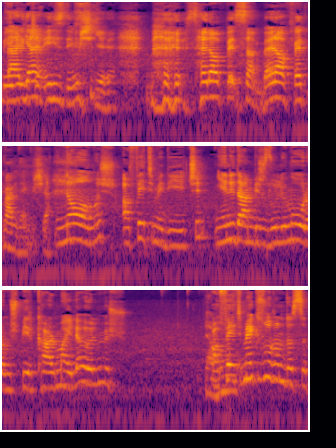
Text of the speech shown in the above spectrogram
Bergen Reis demiş ki sen affetsen ben affetmem demiş ya. ne olmuş? Affetmediği için yeniden bir zulüme uğramış bir karma ile ölmüş. Ya bunu- Affetmek zorundasın.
